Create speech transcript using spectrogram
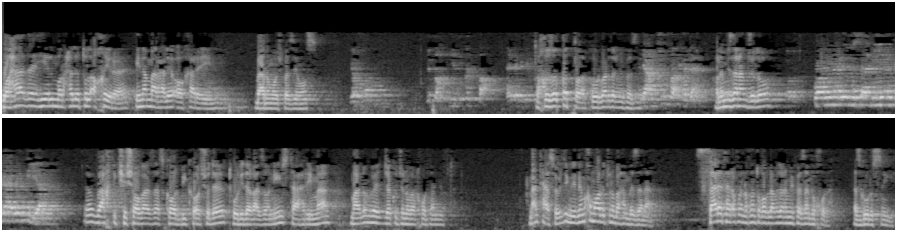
و هذا هي المرحله الاخيره اینم مرحله آخر این. برنامه آشپزی ماست. قطه گربه رو داره میپزه. حالا می‌زنم جلو. وقتی کشاورز از کار بیکار شده تولید غذا نیست تحریما معلوم به جک و جنوبر خوردن میفته من تصاویر دیگه نمی‌خوام حالتون رو به هم بزنم. سر طرف انداختن تو قابلمه دارن میپزن بخورن از گرسنگی.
